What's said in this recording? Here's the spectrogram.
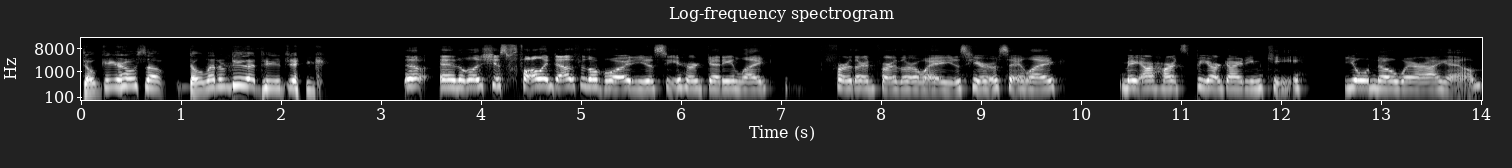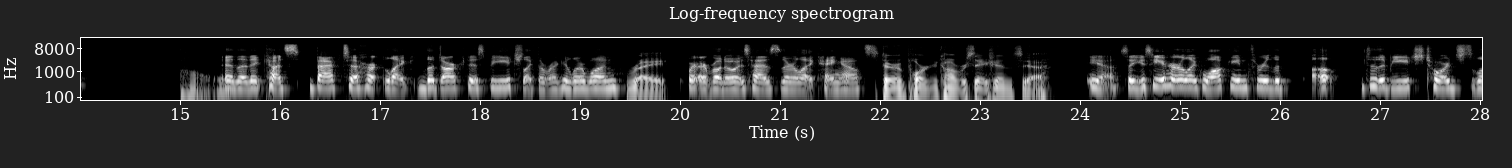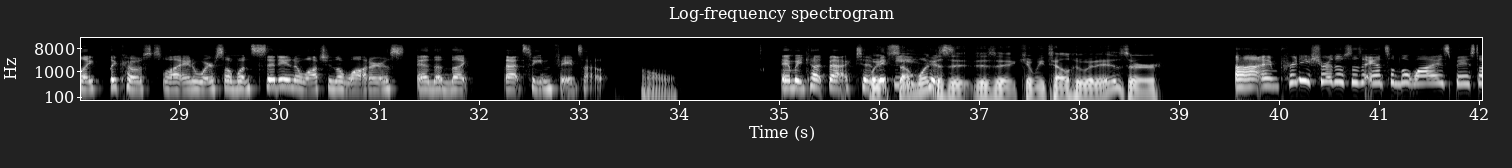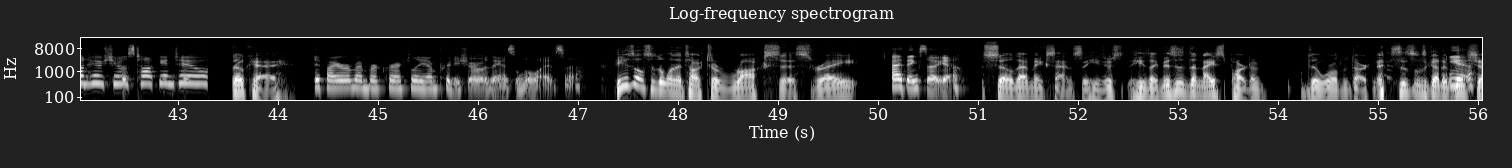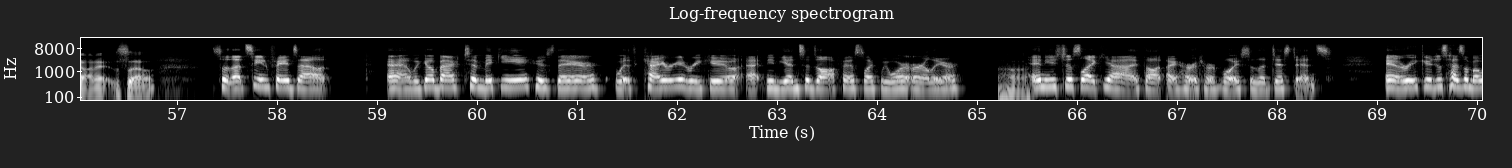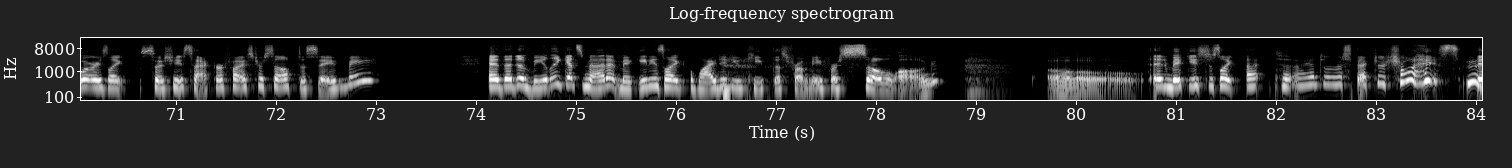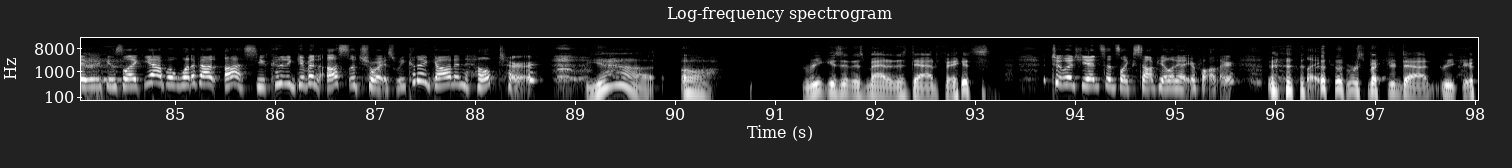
don't get your hopes up. Don't let him do that to you, Jake. And when she's falling down through the void, you just see her getting like further and further away. You just hear her say like, "May our hearts be our guiding key. You'll know where I am." Oh. And then it cuts back to her like the darkness beach, like the regular one, Right. where everyone always has their like hangouts. They're important conversations. Yeah. Yeah, so you see her like walking through the up to the beach towards like the coastline where someone's sitting and watching the waters, and then like that scene fades out. Oh. And we cut back to Wait, Mickey. someone does it? Does it? Can we tell who it is or? Uh, I'm pretty sure this was Ansem the Wise based on who she was talking to. Okay. If I remember correctly, I'm pretty sure it was Ansem the Wise. So. He's also the one that talked to Roxas, right? I think so, yeah. So that makes sense. That he just he's like, this is the nice part of the world of darkness. This one's got a Yeah. beach on it. So So that scene fades out. And we go back to Mickey, who's there with Kairi and Riku at Yen Sid's office, like we were earlier. uh-huh. And he's just like, Yeah, I thought I heard her voice in the distance. And Riku just has a moment where he's like, So she sacrificed herself to save me? And then immediately gets mad at Mickey and he's like, Why did you keep this from me for so long? Oh. And Mickey's just like, uh, I, I had to respect her choice. And Mickey's like, yeah, but what about us? You could have given us a choice. We could have gone and helped her. Yeah. Oh. Reek isn't as mad at his dad face. To which Yen Sid's like, stop yelling at your father. Like- Respect your dad, Riku.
